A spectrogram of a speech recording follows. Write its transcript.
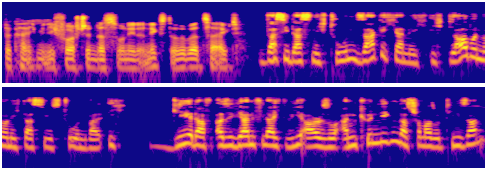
Da kann ich mir nicht vorstellen, dass Sony da nichts darüber zeigt. Dass sie das nicht tun, sag ich ja nicht. Ich glaube nur nicht, dass sie es tun, weil ich gehe da, also sie werden vielleicht VR so ankündigen, das schon mal so teasern,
